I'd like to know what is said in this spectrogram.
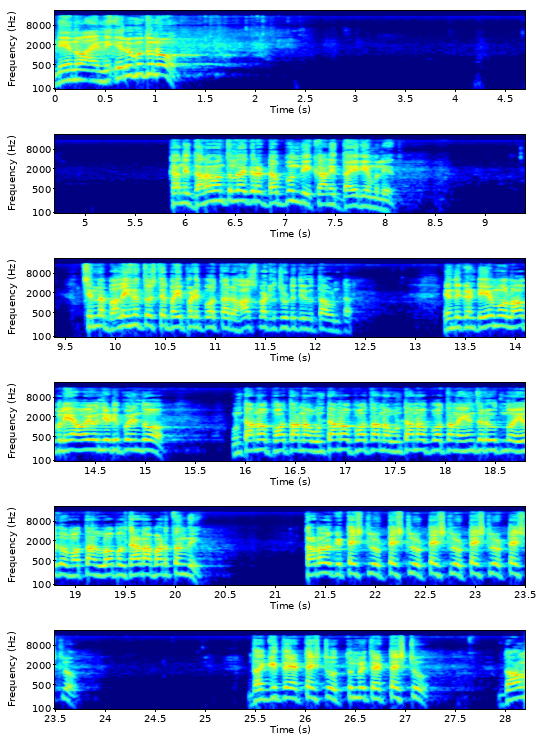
నేను ఆయన్ని ఎరుగుదును. కానీ ధనవంతుల దగ్గర డబ్బు ఉంది కానీ ధైర్యం లేదు. చిన్న బలహీనత వస్తే భయపడిపోతారు హాస్పిటల్ చుట్టూ తిరుగుతూ ఉంటారు. ఎందుకంటే ఏమో లోపల ఏ అవయవం చెడిపోయిందో ఉంటానో పోతానో ఉంటానో పోతానో ఉంటానో పోతానో ఏం జరుగుతుందో ఏదో మొత్తాన్ని లోపల తేడా పడుతుంది. తడవకి టెస్టులు టెస్టులు టెస్టులు టెస్టులు టెస్టులు. దగ్గితే టెస్టు తుమ్మితే టెస్టు దోమ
